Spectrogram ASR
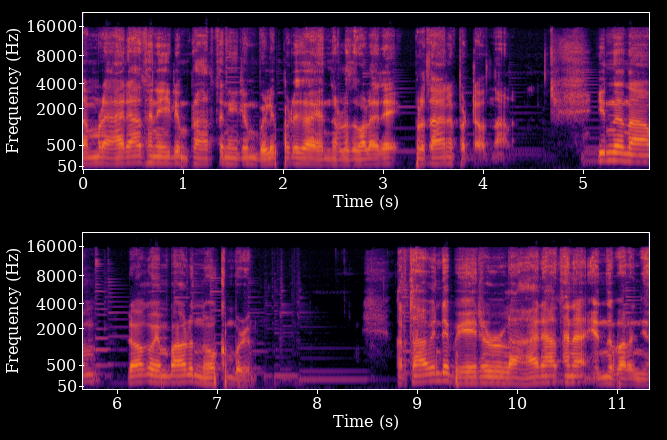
നമ്മുടെ ആരാധനയിലും പ്രാർത്ഥനയിലും വെളിപ്പെടുക എന്നുള്ളത് വളരെ പ്രധാനപ്പെട്ട ഒന്നാണ്. ഇന്ന് നാം ലോകമെമ്പാടും നോക്കുമ്പോഴും കർത്താവിന്റെ പേരിലുള്ള ആരാധന എന്ന് പറഞ്ഞ്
